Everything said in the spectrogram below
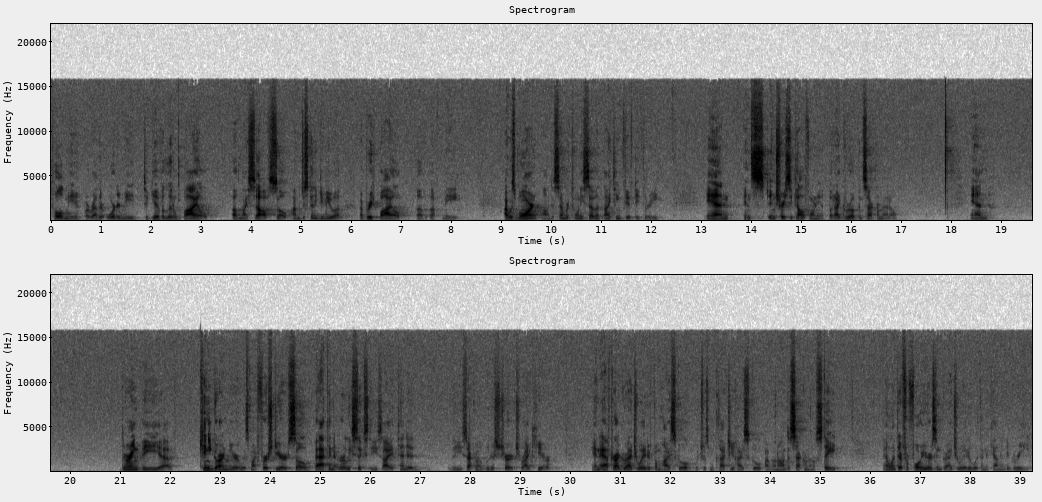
told me, or rather ordered me, to give a little bio of myself. So I'm just going to give you a, a brief bio of, of me. I was born on December 27, 1953, and in, in Tracy, California, but I grew up in Sacramento. And during the uh, kindergarten year was my first year, so back in the early 60s, I attended the Sacramento Buddhist Church right here. And after I graduated from high school, which was McClatchy High School, I went on to Sacramento State and went there for four years and graduated with an accounting degree.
